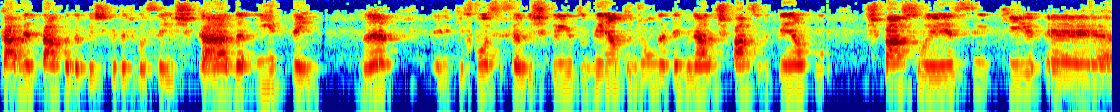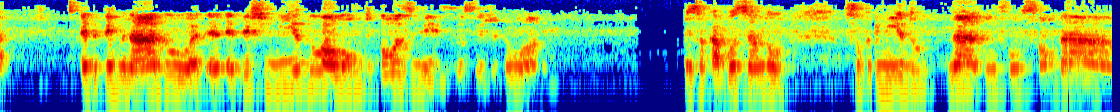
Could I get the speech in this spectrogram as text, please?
cada etapa da pesquisa de vocês, cada item, né? é, que fosse sendo escrito dentro de um determinado espaço de tempo, espaço esse que é, é determinado, é, é, é definido ao longo de 12 meses, ou seja, de um ano. Isso acabou sendo suprimido né, em função da,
